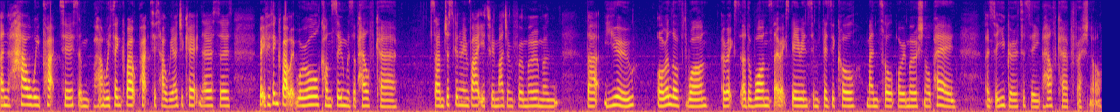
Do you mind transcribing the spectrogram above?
and how we practice and how we think about practice, how we educate nurses, But if you think about it, we're all consumers of healthcare. So I'm just going to invite you to imagine for a moment that you or a loved one are, ex- are the ones that are experiencing physical, mental, or emotional pain. And so you go to see a healthcare professional.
